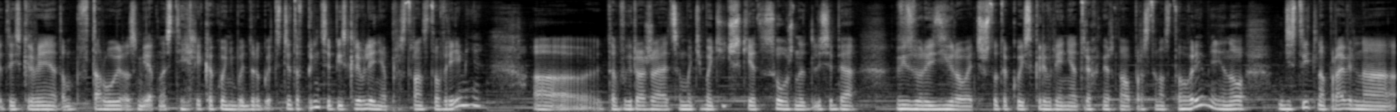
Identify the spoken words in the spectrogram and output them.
это искривление там второй размерности или какой-нибудь другой. То есть это, в принципе, искривление пространства-времени. Э, это выражается математически, это сложно для себя визуализировать, что такое искривление трехмерного пространства-времени, но действительно правильно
